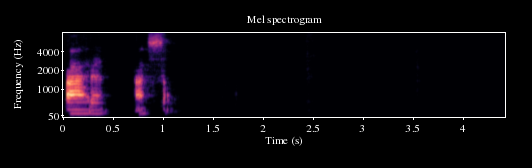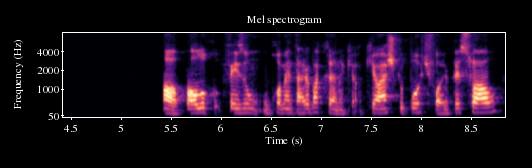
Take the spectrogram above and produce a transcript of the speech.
para ação. Ó, Paulo fez um, um comentário bacana aqui, ó, que eu acho que o portfólio pessoal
